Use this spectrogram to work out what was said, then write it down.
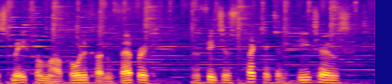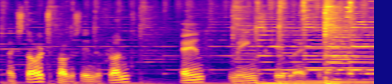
is made from our polycotton fabric and features practical details like storage pockets in the front and mains cable access.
